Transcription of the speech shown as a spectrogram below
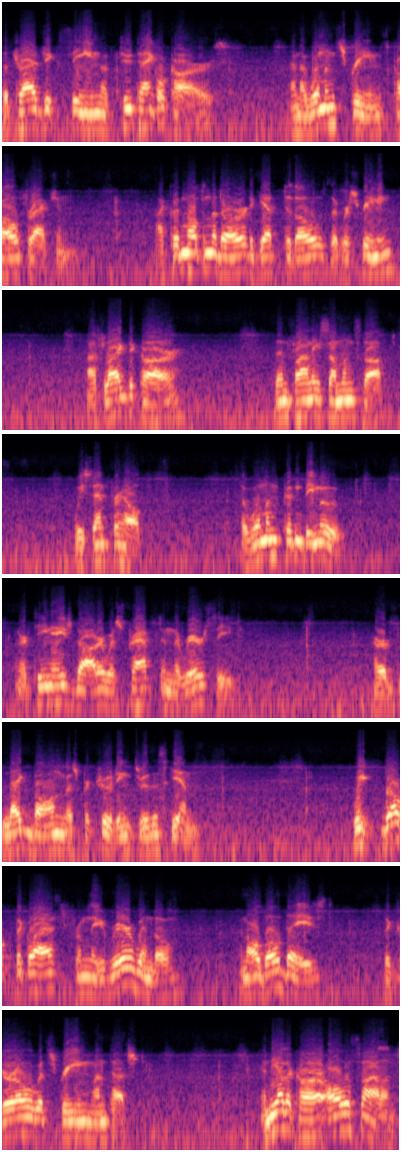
the tragic scene of two tangled cars, and a woman's screams called for action. I couldn't open the door to get to those that were screaming. I flagged the car. Then finally someone stopped. We sent for help. The woman couldn't be moved, and her teenage daughter was trapped in the rear seat. Her leg bone was protruding through the skin. We broke the glass from the rear window, and although dazed, the girl would scream when touched. In the other car, all was silent.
